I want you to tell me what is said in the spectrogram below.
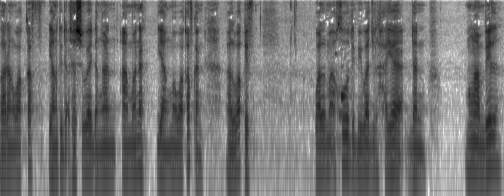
barang wakaf yang tidak sesuai dengan amanah yang mewakafkan. Al waqif wal ma'khudh biwajil haya dan mengambil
